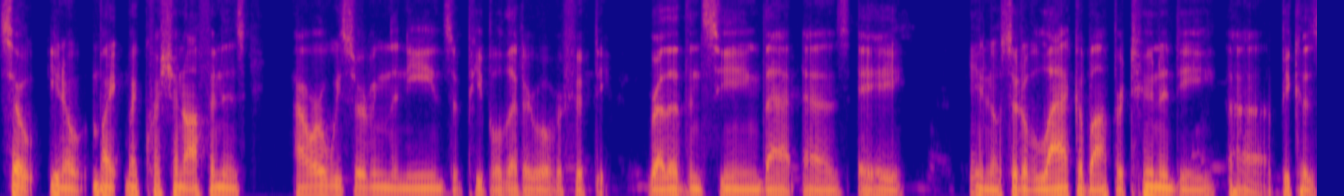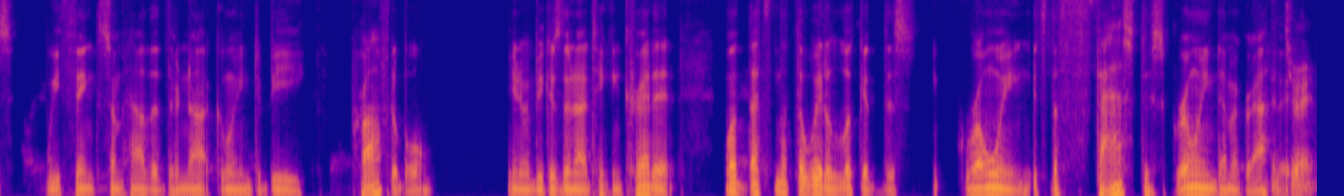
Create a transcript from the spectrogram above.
So, you know, my my question often is, how are we serving the needs of people that are over 50 rather than seeing that as a you know sort of lack of opportunity uh, because we think somehow that they're not going to be profitable you know because they're not taking credit. Well that's not the way to look at this growing. It's the fastest growing demographic. That's right.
